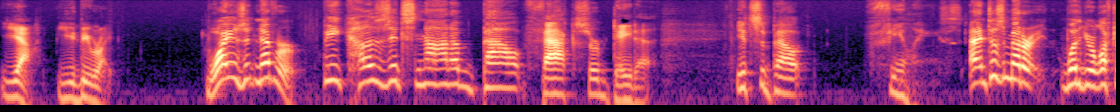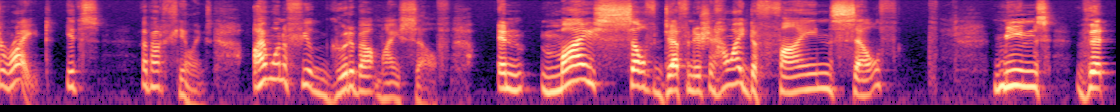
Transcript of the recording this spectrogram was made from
yeah, you'd be right. Why is it never? Because it's not about facts or data. It's about feelings. And it doesn't matter whether you're left or right, it's about feelings. I want to feel good about myself. And my self definition, how I define self, means that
